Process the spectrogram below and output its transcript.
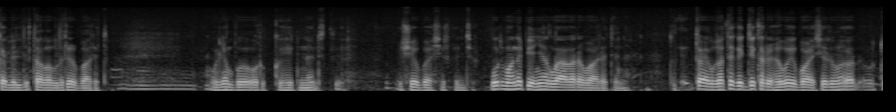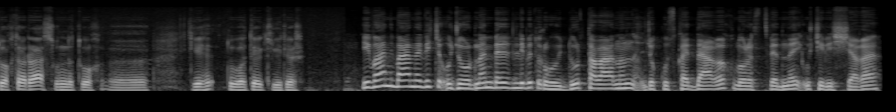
келелди талалар бар ит улем бу орук көһеднән үше башыр кыҗык бу маны пионер лагары бар итен тайлгата кыҗык рыгы башыр туакта раз унны туак ке кирер. Иван Иванович ужорнан берилибит руйдур таланын Жокускайдагы художественный училищега,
